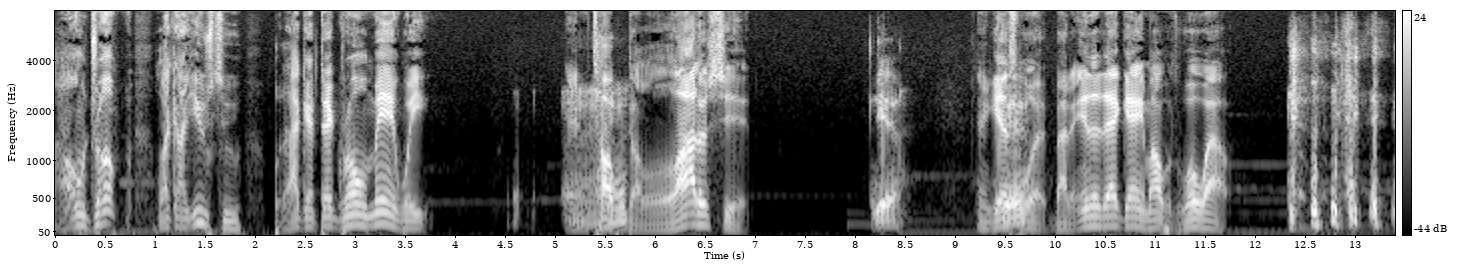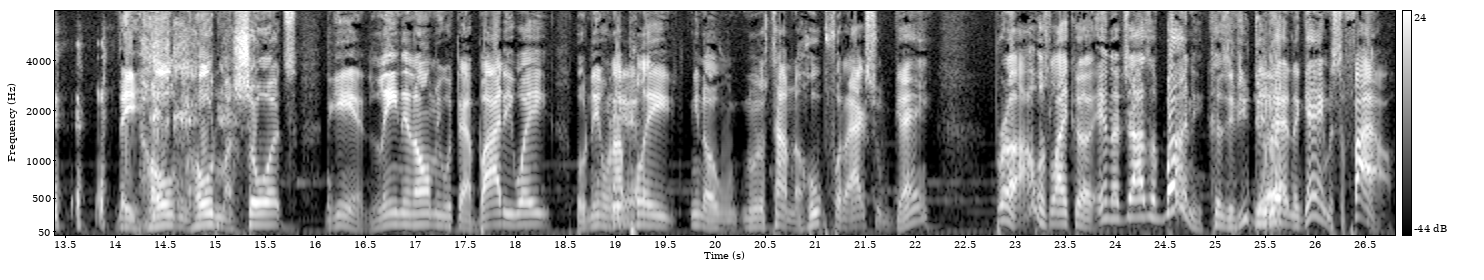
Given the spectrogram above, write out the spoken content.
I don't jump like I used to, but I got that grown man weight and mm-hmm. talked a lot of shit. Yeah. And guess Yeah. what? By the end of that game, I was woe out. they holding holding my shorts again, leaning on me with that body weight. But then when I Yeah. played, you know, when it was time to hoop for the actual game, bruh, I was like a Energizer Bunny. Because if you do Yeah. that in the game, it's a foul.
